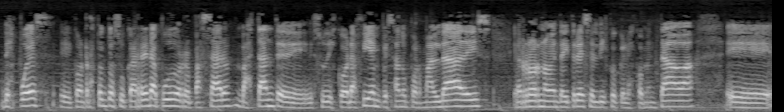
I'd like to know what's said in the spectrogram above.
después, eh, con respecto a su carrera, pudo repasar bastante de su discografía, empezando por Maldades, Error 93, el disco que les comentaba, eh,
